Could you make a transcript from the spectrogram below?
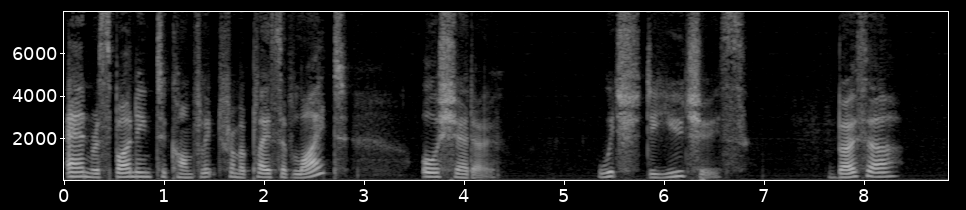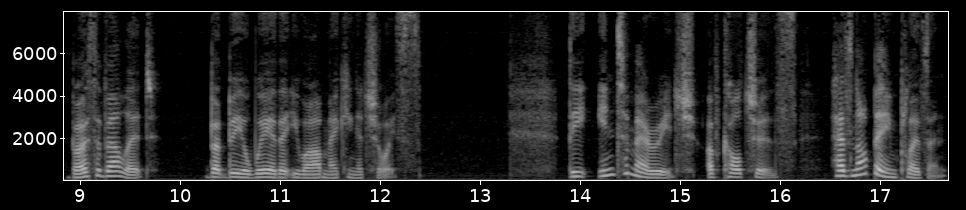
and responding to conflict from a place of light or shadow? Which do you choose? Both are both are valid, but be aware that you are making a choice. The intermarriage of cultures has not been pleasant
